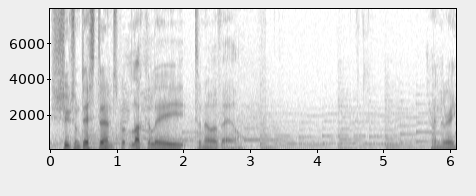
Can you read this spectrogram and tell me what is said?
Shoots from distance, but luckily to no avail. Henry.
